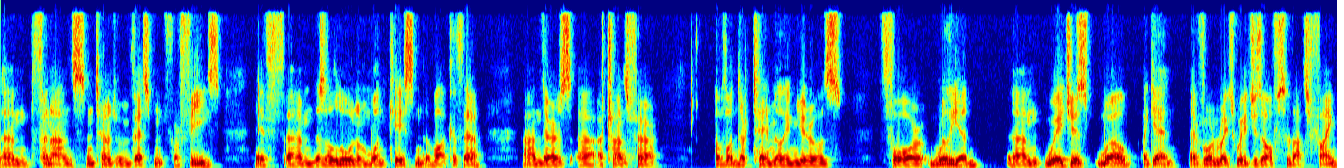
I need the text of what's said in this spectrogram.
um, finance in terms of investment for fees. If um, there's a loan on one case of Alcacer and there's a, a transfer of under 10 million euros for Willian, um, wages, well, again, everyone writes wages off, so that's fine.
